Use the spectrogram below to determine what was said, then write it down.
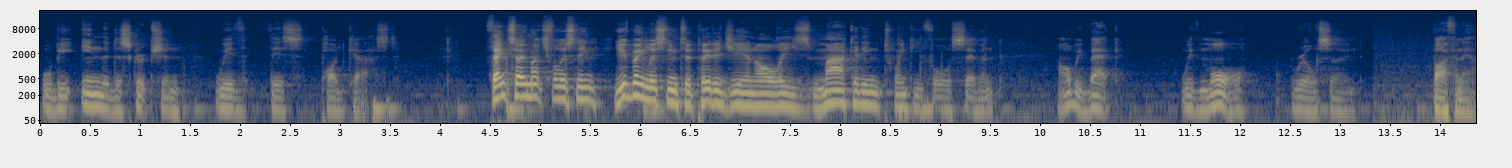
will be in the description with this podcast. Thanks so much for listening. You've been listening to Peter Giannoli's Marketing 24 7. I'll be back with more real soon. Bye for now.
